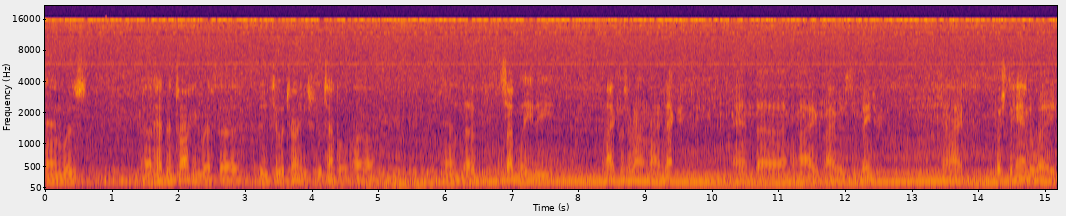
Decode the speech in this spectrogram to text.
and was uh, had been talking with uh, the two attorneys for the temple, uh, and uh, suddenly the knife was around my neck, and uh, I, I was in danger. And I pushed the hand away,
